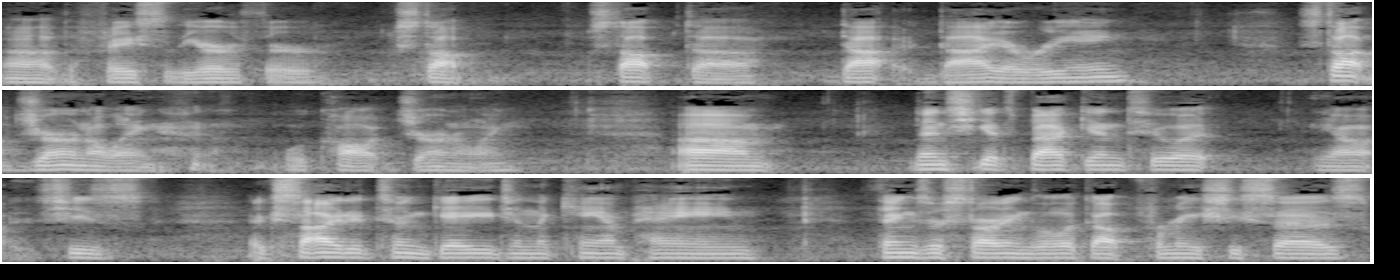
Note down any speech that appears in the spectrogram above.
uh, the face of the earth or stopped stopped uh, di- stopped journaling. we'll call it journaling. Um, then she gets back into it. You know, she's excited to engage in the campaign. Things are starting to look up for me, she says.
